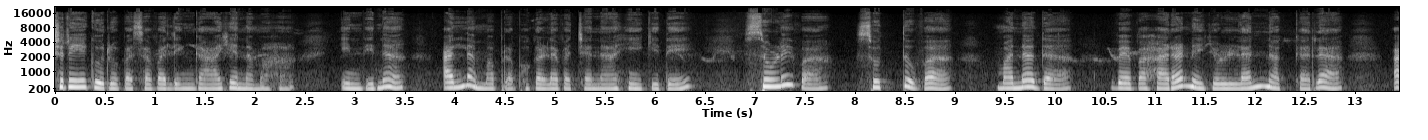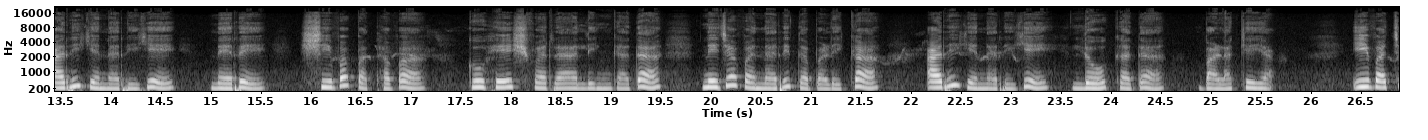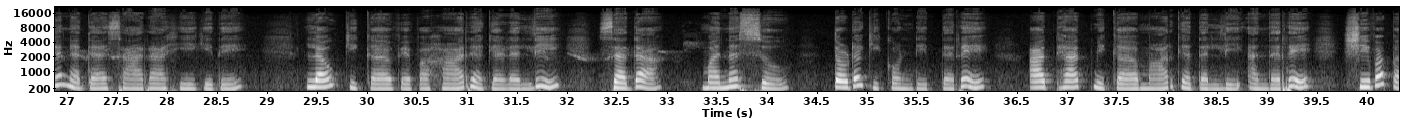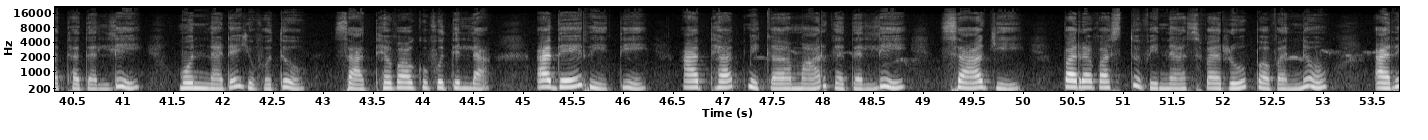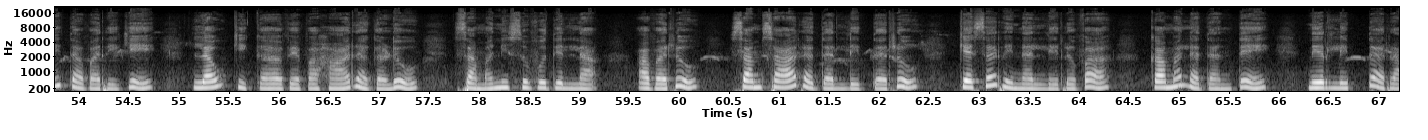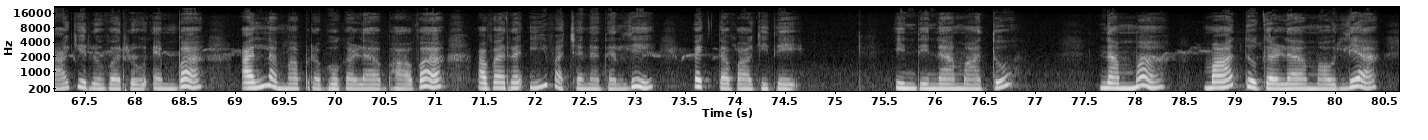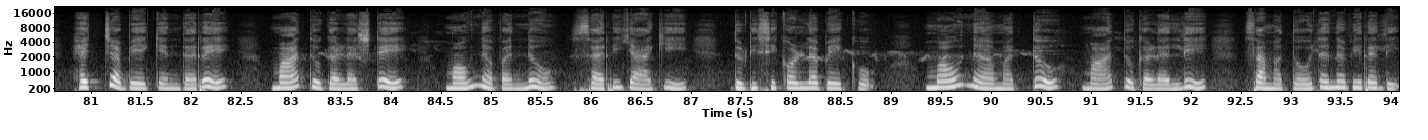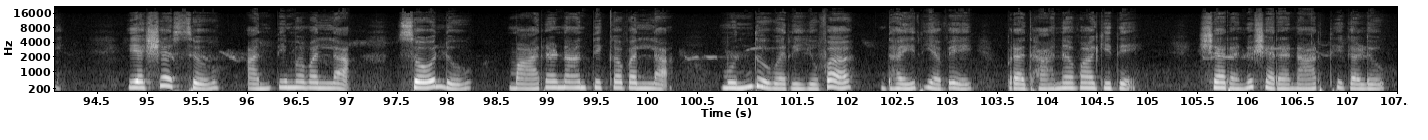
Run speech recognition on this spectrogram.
ಶ್ರೀ ಗುರು ಬಸವಲಿಂಗಾಯ ನಮಃ. ಇಂದಿನ ಅಲ್ಲಮ್ಮ ಪ್ರಭುಗಳ ವಚನ ಹೀಗಿದೆ. ಸುಳಿವ, ಸುತ್ತುವ, ಮನದ ವ್ಯವಹರಣೆಯುಳ್ಳನ್ನಕ್ಕರ ಅರಿಗೆನರಿಯೇ ನೆರೆ ಶಿವಪಥವ ಗುಹೇಶ್ವರ ಲಿಂಗದ ನಿಜವನರಿದ ಬಳಿಕ ಅರಿಗೆನರಿಯೇ ಲೋಕದ ಬಳಕೆಯ. ಈ ವಚನದ ಸಾರ ಹೀಗಿದೆ. ಲೌಕಿಕ ವ್ಯವಹಾರಗಳಲ್ಲಿ ಸದಾ ಮನಸ್ಸು ತೊಡಗಿಕೊಂಡಿದ್ದರೆ ಆಧ್ಯಾತ್ಮಿಕ ಮಾರ್ಗದಲ್ಲಿ ಅಂದರೆ ಶಿವಪಥದಲ್ಲಿ ಮುನ್ನಡೆಯುವುದು ಸಾಧ್ಯವಾಗುವುದಿಲ್ಲ. ಅದೇ ರೀತಿ ಆಧ್ಯಾತ್ಮಿಕ ಮಾರ್ಗದಲ್ಲಿ ಸಾಗಿ ಪರವಸ್ತುವಿನ ಸ್ವರೂಪವನ್ನು ಅರಿತವರಿಗೆ ಲೌಕಿಕ ವ್ಯವಹಾರಗಳು ಸಮನಿಸುವುದಿಲ್ಲ. ಅವರು ಸಂಸಾರದಲ್ಲಿದ್ದರೂ ಕೆಸರಿನಲ್ಲಿರುವ ಕಮಲದಂತೆ ನಿರ್ಲಿಪ್ತರಾಗಿರುವರು ಎಂಬ ಅಲ್ಲಮ್ಮ ಪ್ರಭುಗಳ ಭಾವ ಅವರ ಈ ವಚನದಲ್ಲಿ ವ್ಯಕ್ತವಾಗಿದೆ. ಇಂದಿನ ಮಾತು, ನಮ್ಮ ಮಾತುಗಳ ಮೌಲ್ಯ ಹೆಚ್ಚಬೇಕೆಂದರೆ ಮಾತುಗಳಷ್ಟೇ ಮೌನವನ್ನು ಸರಿಯಾಗಿ ದುಡಿಸಿಕೊಳ್ಳಬೇಕು. ಮೌನ ಮತ್ತು ಮಾತುಗಳಲ್ಲಿ ಸಮತೋಲನವಿರಲಿ. ಯಶಸ್ಸು ಅಂತಿಮವಲ್ಲ ಸೋಲು ಮಾರಣಾಂತಿಕವಲ್ಲ ಮುಂದುವರಿಯುವ ಧೈರ್ಯವೇ ಪ್ರಧಾನವಾಗಿದೆ. ಶರಣು ಶರಣಾರ್ಥಿಗಳು.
